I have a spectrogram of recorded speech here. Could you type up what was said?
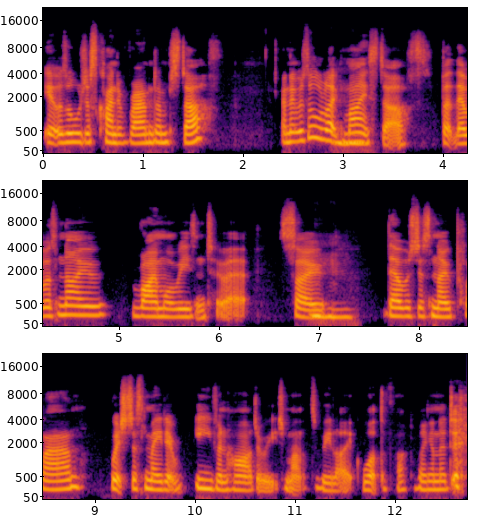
it was all just kind of random stuff and it was all like my stuff but there was no rhyme or reason to it so Mhm. there was just no plan, which just made it even harder each month to be like, what the fuck am I gonna do?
